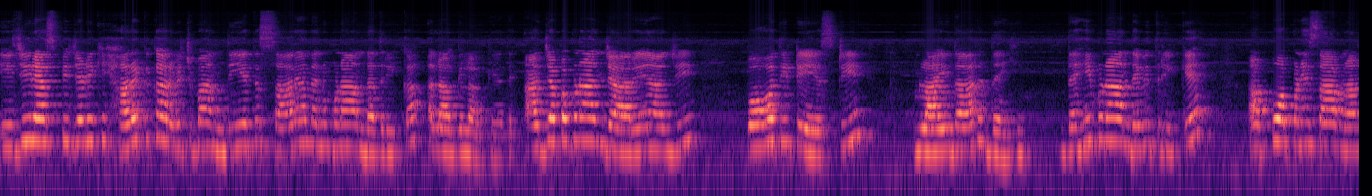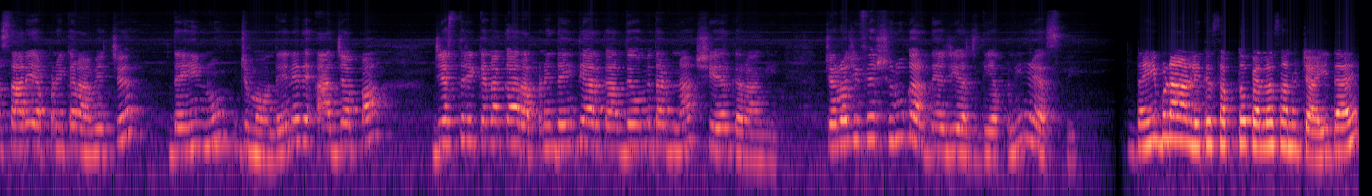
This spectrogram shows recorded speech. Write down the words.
ਈਜੀ ਰੈਸਪੀ ਜਿਹੜੀ ਕਿ ਹਰ ਇੱਕ ਘਰ ਵਿੱਚ ਬਣਦੀ ਹੈ ਤੇ ਸਾਰਿਆਂ ਦਾ ਨੂੰ ਬਣਾਉਣ ਦਾ ਤਰੀਕਾ ਅਲੱਗ-ਅਲੱਗ ਹੈ ਤੇ ਅੱਜ ਆਪਾਂ ਬਣਾਉਣ ਜਾ ਰਹੇ ਹਾਂ ਜੀ ਬਹੁਤ ਹੀ ਟੇਸਟੀ ਮਲਾਈਦਾਰ ਦਹੀਂ। ਦਹੀਂ ਬਣਾਉਣ ਦੇ ਵੀ ਤਰੀਕੇ ਆਪੋ ਆਪਣੇ ਹਿਸਾਬ ਨਾਲ ਸਾਰੇ ਆਪਣੇ ਘਰਾਂ ਵਿੱਚ ਦਹੀਂ ਨੂੰ ਜਮਾਉਂਦੇ ਨੇ ਤੇ ਅੱਜ ਆਪਾਂ ਜਿਸ ਤਰੀਕੇ ਨਾਲ ਘਰ ਆਪਣੇ ਦਹੀਂ ਤਿਆਰ ਕਰਦੇ ਉਹ ਮੈਂ ਤੁਹਾਡੇ ਨਾਲ ਸ਼ੇਅਰ ਕਰਾਂਗੀ। ਚਲੋ ਜੀ, ਫਿਰ ਸ਼ੁਰੂ ਕਰਦੇ ਹਾਂ ਜੀ ਅੱਜ ਦੀ ਆਪਣੀ ਰੈਸਪੀ ਦਹੀਂ ਬਣਾਉਣ ਲਈ ਤੇ ਸਭ ਤੋਂ ਪਹਿਲਾਂ ਸਾਨੂੰ ਚਾਹੀਦਾ ਹੈ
